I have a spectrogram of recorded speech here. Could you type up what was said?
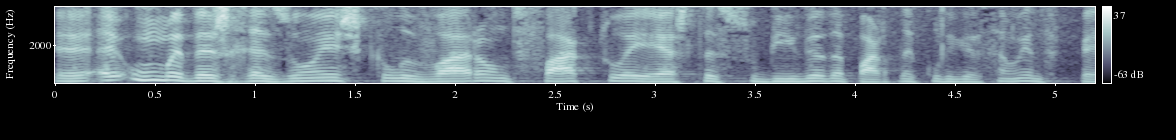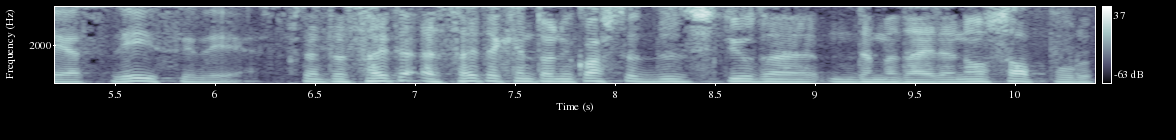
uh, uma das razões que levaram, de facto, a esta subida da parte da coligação entre PSD e CDS. Portanto, aceita, aceita que António Costa desistiu da, da Madeira, não só por,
